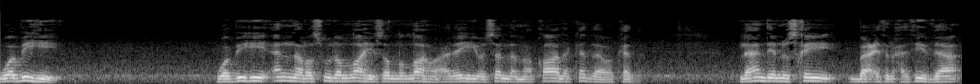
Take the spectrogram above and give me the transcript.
وبه وبه أن رسول الله صلى الله عليه وسلم قال كذا وكذا. لهند النسخي باعث الحديث ذا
